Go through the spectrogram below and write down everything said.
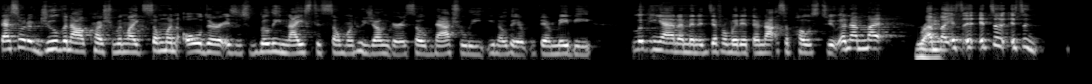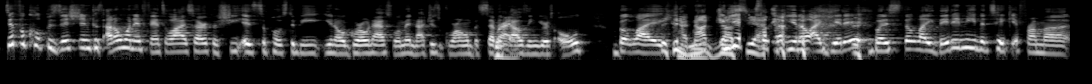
that sort of juvenile crush when like someone older is just really nice to someone who's younger, so naturally, you know, they're they're maybe looking at them in a different way that they're not supposed to. And I'm not, right. I'm like, it's a, it's a, it's a difficult position because I don't want to infantilize her because she is supposed to be, you know, a grown ass woman, not just grown, but 7,000 years old. But like, yeah, not just yeah, yeah. like, you know, I get it, but it's still like they didn't even take it from a,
